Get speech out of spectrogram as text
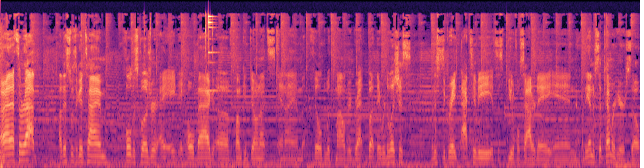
All right, that's a wrap. Uh, this was a good time. Full disclosure, I ate a whole bag of pumpkin donuts and I am filled with mild regret, but they were delicious. This is a great activity. It's this beautiful Saturday in the end of September here, so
